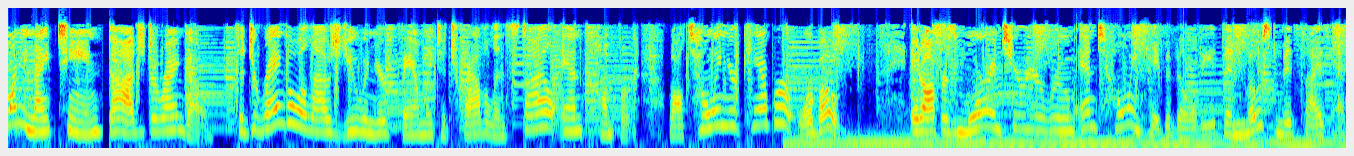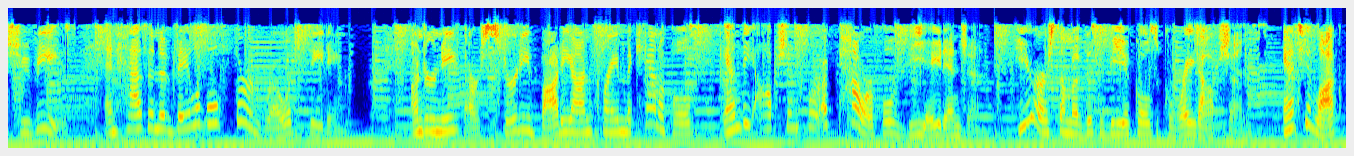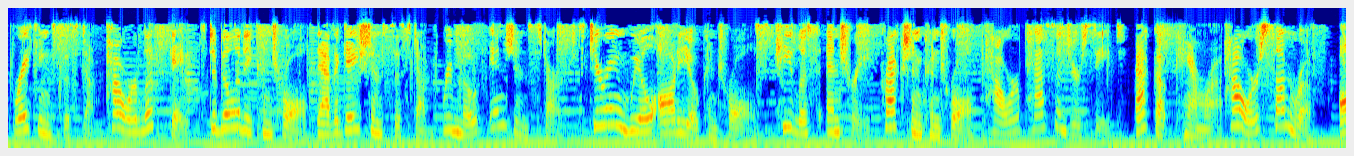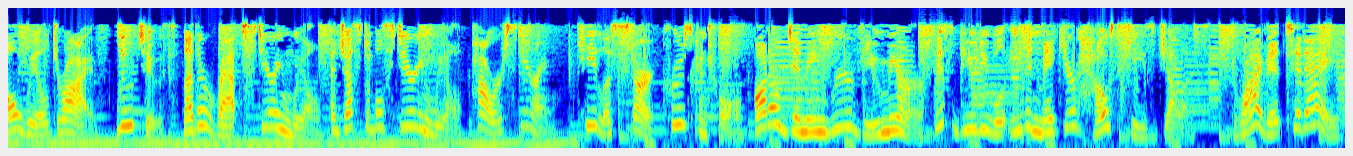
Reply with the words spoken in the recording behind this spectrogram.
2019 Dodge Durango. The Durango allows you and your family to travel in style and comfort while towing your camper or boat. It offers more interior room and towing capability than most midsize SUVs and has an available third row of seating. Underneath are sturdy body-on-frame mechanicals and the option for a powerful V8 engine. Here are some of this vehicle's great options. Anti-lock braking system, power liftgate, stability control, navigation system, remote engine start, steering wheel audio controls, keyless entry, traction control, power passenger seat, backup camera, power sunroof, all-wheel drive, Bluetooth, leather-wrapped steering wheel, adjustable steering wheel, power steering, keyless start, cruise control, auto-dimming rear view mirror. This beauty will even make your house keys jealous. Drive it today.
